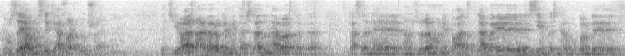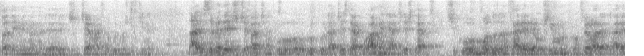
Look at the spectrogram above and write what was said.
Că nu se iau, nu sunt chiar foarte ușoare. Deci eu aș mai avea rugămintea și la dumneavoastră că ca să ne înjurăm unii pe alții, treaba e simplă, să ne ocupăm de toate minunile și ce a mai făcut nu știu cine. Dar haideți să vedem și ce facem cu lucrurile acestea, cu oamenii aceștia și cu modul în care reușim, într-un fel oarecare,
